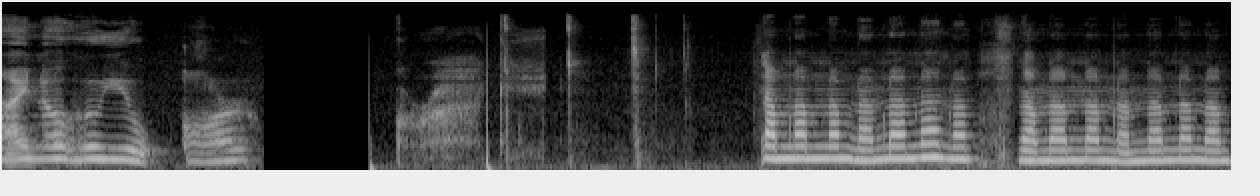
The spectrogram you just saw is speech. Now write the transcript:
I know who you are? Nom nom nom nom nom nom nom nom nom nom nom nom nom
